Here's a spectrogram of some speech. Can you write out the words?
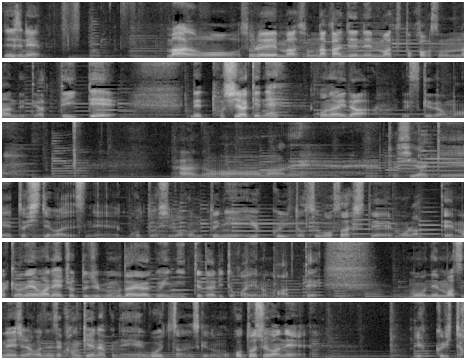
ですね。まああのそれまあそんな感じで年末とかはそんなんでやっていてで年明けねこの間ですけども。あのまあね年明けとしてはですね今年は本当にゆっくりと過ごさせてもらってまあ去年はねちょっと自分も大学院に行ってたりとかいうのもあってもう年末年始なんか全然関係なくね動いてたんですけども今年はねゆっくりと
